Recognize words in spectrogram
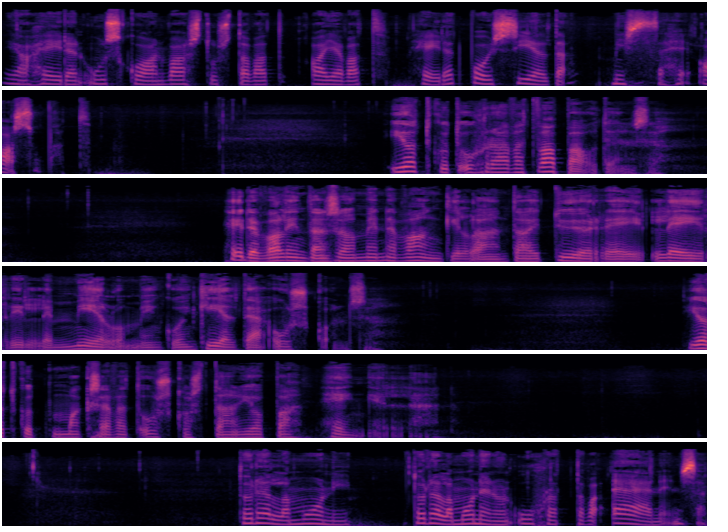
ja heidän uskoaan vastustavat ajavat heidät pois sieltä, missä he asuvat. Jotkut uhraavat vapautensa. Heidän valintansa on mennä vankilaan tai työleirille mieluummin kuin kieltää uskonsa. Jotkut maksavat uskostaan jopa hengellään. Todella moni, todella monen on uhrattava äänensä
